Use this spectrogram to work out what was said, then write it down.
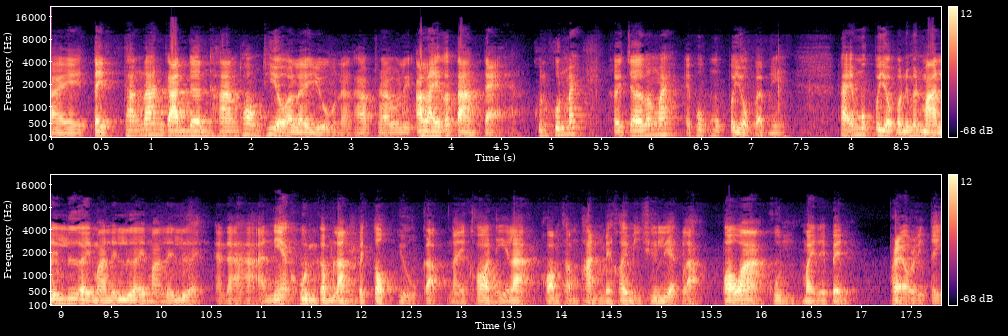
อ้ติดทางด้านการเดินทางท่องเที่ยวอะไรอยู่นะครับ traveling อะไรก็ตามแต่ คุ้นคุ้นไหมเคยเจอบ้างไหมไอ้พวกมุกประโยคแบบนี้ ถ้าไอ้มุกประโยคแบบนี้มันมาเรื่อยๆมาเรื่อยๆมาเรื่อยๆนะฮะอันเนี้ยคุณกำลังไปตกอยู่กับในข้อนี้ละความสัมพันธ์ไม่ค่อยมีชื่อเรียกละ เพราะว่าคุณไม่ได้เป็น priority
